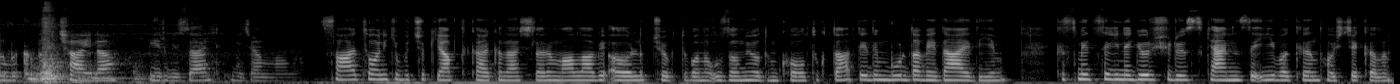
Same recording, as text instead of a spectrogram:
ılık ılık çayla bir güzel yiyeceğim valla. Saat 12.30 yaptık arkadaşlarım. Vallahi bir ağırlık çöktü bana. Uzanıyordum koltukta. Dedim burada veda edeyim. Kısmetse yine görüşürüz. Kendinize iyi bakın. Hoşçakalın.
